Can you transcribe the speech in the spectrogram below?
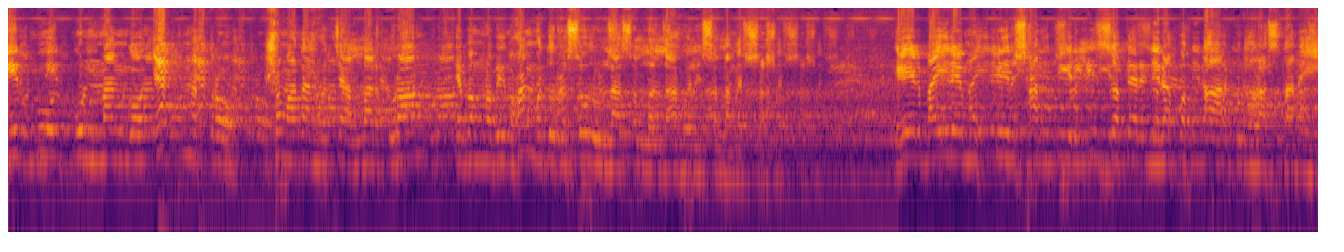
নির্ভুল, পূর্ণাঙ্গ, একমাত্র সমাধান হচ্ছে আল্লাহর কোরআন এবং নবী মোহাম্মদুর রসুল্লাহ সাল্লাহ সাল্লামের শাসন। এর বাইরে মুক্তির, শান্তির, ইজ্জতের নিরাপত্তার কোনো রাস্তা নেই।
